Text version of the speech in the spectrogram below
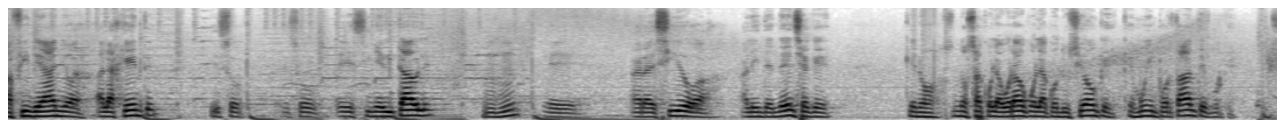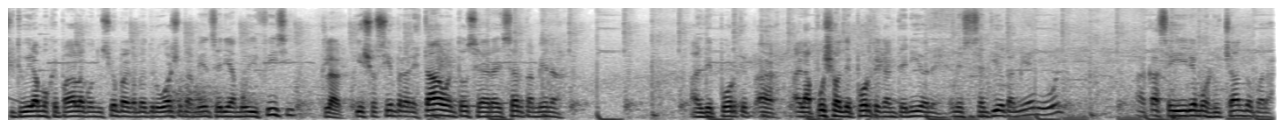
a, fin de año a la gente. Eso eso es inevitable. Eh, agradecido a, la Intendencia que, nos, ha colaborado con la conducción, que, es muy importante, porque si tuviéramos que pagar la conducción para el Campeonato Uruguayo también sería muy difícil. Claro. Y ellos siempre han estado, entonces agradecer también al deporte, al apoyo al deporte que han tenido en, ese sentido también. Y bueno, acá seguiremos luchando para,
